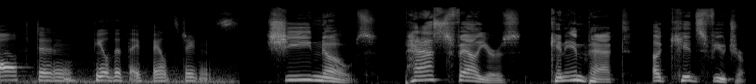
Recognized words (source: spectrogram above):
often feel that they've failed students. She knows past failures can impact a kid's future.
